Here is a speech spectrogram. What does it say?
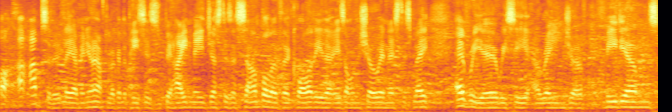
Oh, absolutely. I mean, you don't have to look at the pieces behind me just as a sample of the quality that is on show in this display. Every year we see a range of mediums,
